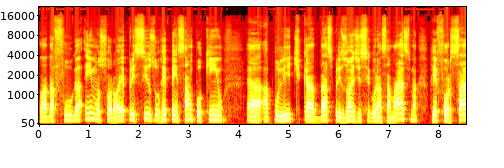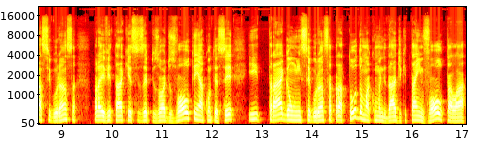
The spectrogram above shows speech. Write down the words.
lá da fuga em Mossoró, é preciso repensar um pouquinho uh, a política das prisões de segurança máxima, reforçar a segurança para evitar que esses episódios voltem a acontecer e tragam insegurança para toda uma comunidade que está em volta lá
